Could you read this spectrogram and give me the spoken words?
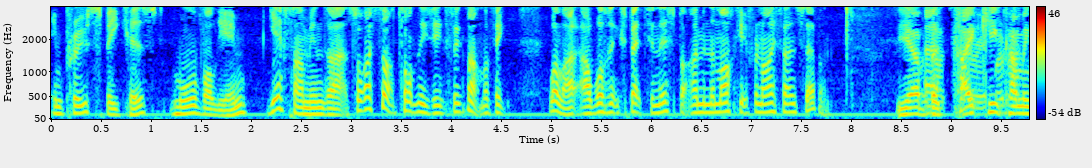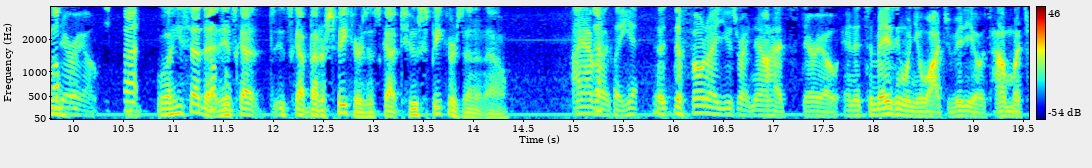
improved speakers, more volume, yes, I'm into that. So I start talking these things up, and I think, well, I, I wasn't expecting this, but I'm in the market for an iPhone Seven. Yeah, uh, but I keep what coming. stereo? Well, he said that Couple- it's got it's got better speakers. It's got two speakers in it now. I have Exactly, a yeah. the, the phone I use right now has stereo, and it's amazing when you watch videos how much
